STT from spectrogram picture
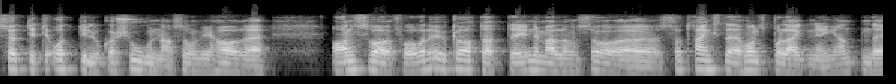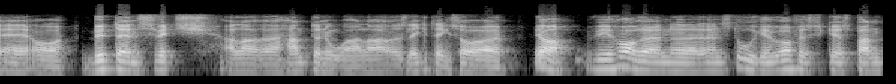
70-80 lokasjoner som vi har ansvaret for. Og det er jo klart at innimellom så, eh, så trengs det håndspålegning, enten det er å bytte en switch eller eh, hente noe eller slike ting. Så eh, ja, vi har en, en stor geografisk spenn.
